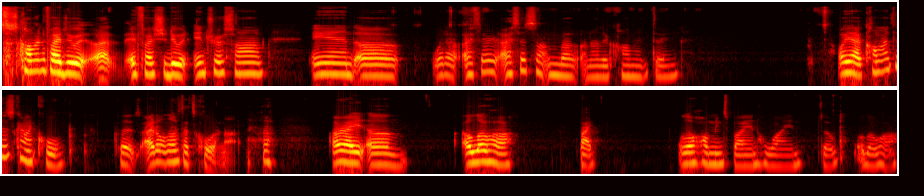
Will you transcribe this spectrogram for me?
just comment if I do it uh, if I should do an intro song and uh what else? I said I said something about another comment thing. Oh yeah, comment is kind of cool cuz I don't know if that's cool or not. All right, um aloha. Bye. Aloha means bye in Hawaiian. So, aloha.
